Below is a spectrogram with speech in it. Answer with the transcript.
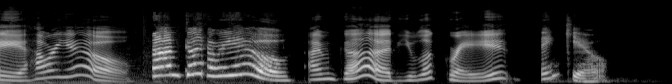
Hi, how are you? I'm good. How are you? I'm good. You look great. Thank you.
